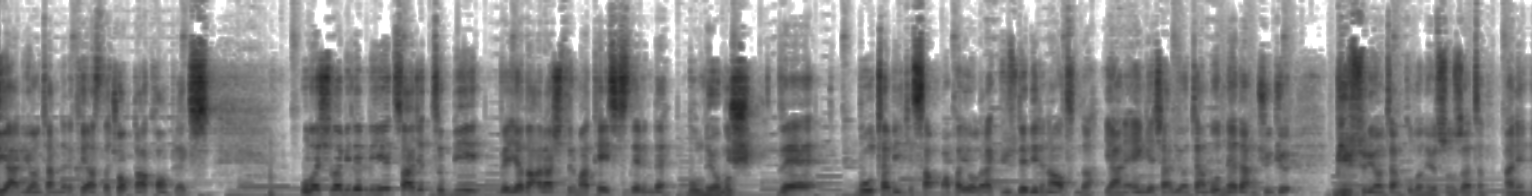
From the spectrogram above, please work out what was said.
diğer yöntemlere kıyasla çok daha kompleks. Ulaşılabilirliği sadece tıbbi ve ya da araştırma tesislerinde bulunuyormuş ve bu tabii ki sapma payı olarak %1'in altında. Yani en geçerli yöntem bu. Neden? Çünkü bir sürü yöntem kullanıyorsunuz zaten. Hani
